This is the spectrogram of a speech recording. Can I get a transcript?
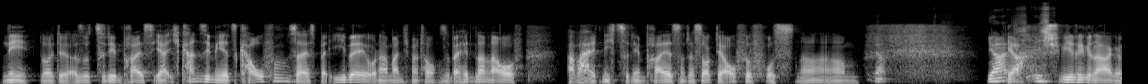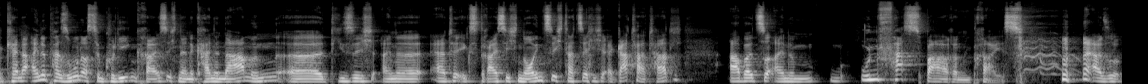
nee, Leute, also zu dem Preis, ja, ich kann sie mir jetzt kaufen, sei es bei eBay oder manchmal tauchen sie bei Händlern auf, aber halt nicht zu dem Preis und das sorgt ja auch für Frust. Ne? Ähm, ja. Ja, ja ich, ich, schwierige Lage. Ich kenne eine Person aus dem Kollegenkreis, ich nenne keine Namen, äh, die sich eine RTX 3090 tatsächlich ergattert hat aber zu einem unfassbaren Preis. also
